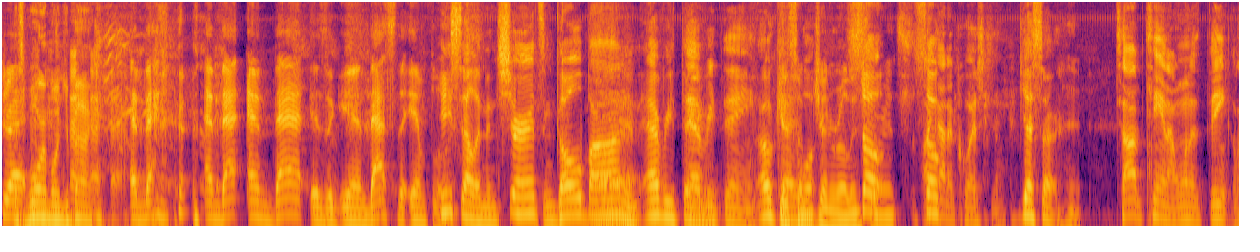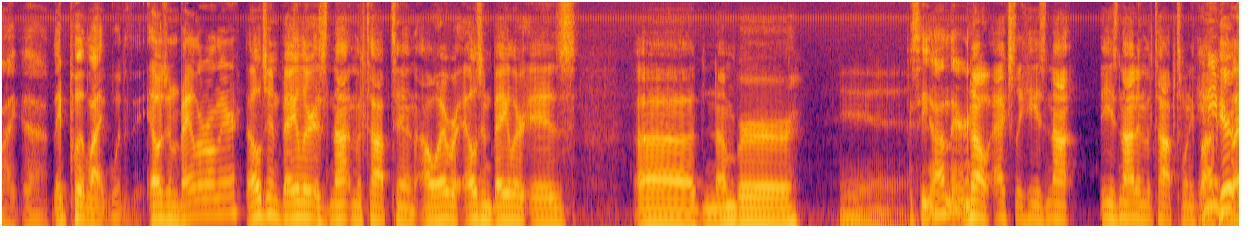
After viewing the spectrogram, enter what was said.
It's warm on your back. and that and that and that is again that's the influence. He's selling insurance and gold bond and everything. everything. Okay. Get some well, general so- insurance. So, I got a question. yes, sir. Top ten. I want to think like uh, they put like what is it? Elgin Baylor on there. Elgin Baylor is not in the top 10. However, Elgin Baylor is uh, number. Yeah. Is he on there? No, actually, he's not. He's not in the top 25. Any, Here- Bla-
